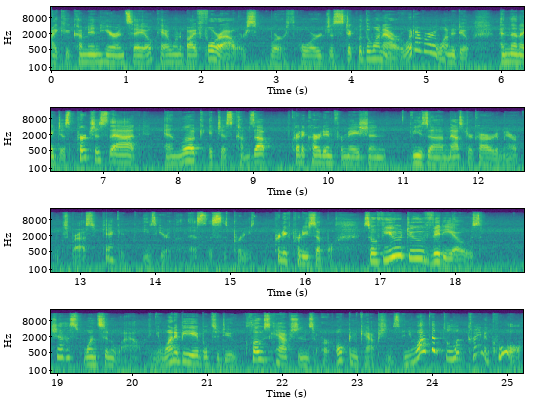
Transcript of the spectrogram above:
I could come in here and say, okay, I want to buy four hours worth or just stick with the one hour, whatever I want to do. And then I just purchase that and look, it just comes up credit card information, Visa, MasterCard, American Express. You can't get easier than this. This is pretty, pretty, pretty simple. So if you do videos just once in a while and you want to be able to do closed captions or open captions and you want them to look kind of cool,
